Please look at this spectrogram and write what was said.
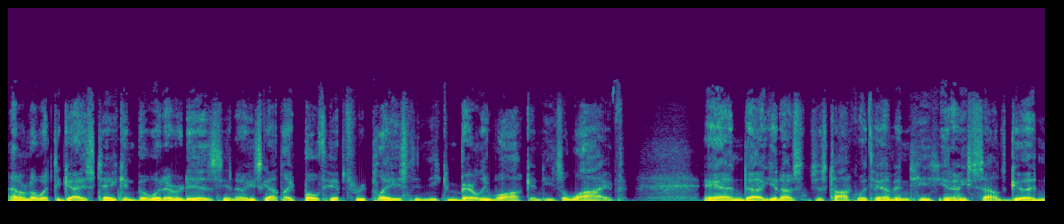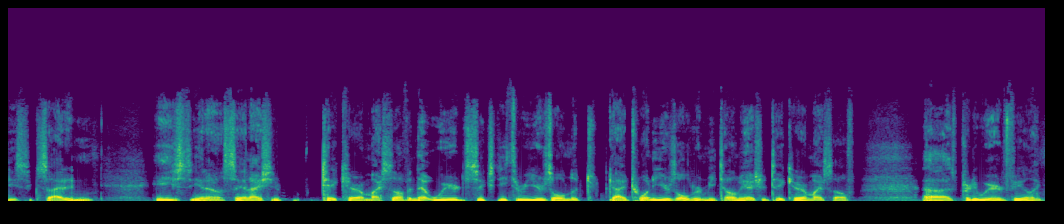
I don't know what the guy's taken, but whatever it is, you know, he's got like both hips replaced and he can barely walk and he's alive. And, uh, you know, just talking with him and he, you know, he sounds good and he's excited and he's, you know, saying I should take care of myself. Isn't that weird? 63 years old, a guy 20 years older than me telling me I should take care of myself. Uh, it's a pretty weird feeling,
